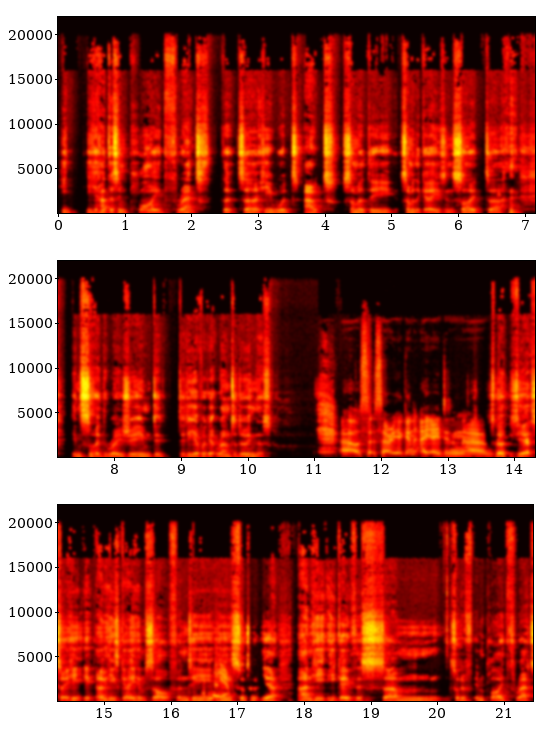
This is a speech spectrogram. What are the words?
he he had this implied threat that uh, he would out some of the some of the gays inside uh, inside the regime. Did did he ever get around to doing this? Uh, oh, so, sorry again, I, I didn't. Um... So, yeah, so he uh, he's gay himself, and he oh, yeah, he sort of yeah, and he he gave this um, sort of implied threat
